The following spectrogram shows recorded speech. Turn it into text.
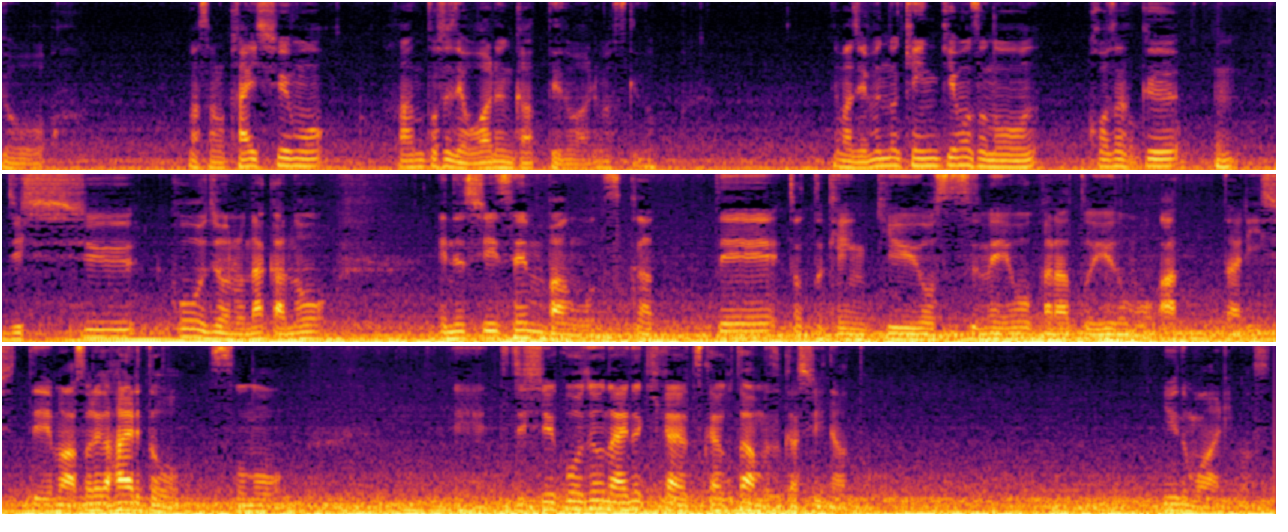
と、まあ、その回収も半年で終わるんかっていうのはありますけど。で、まあ、自分の研究もその工作実習工場の中の NC 旋盤を使ってちょっと研究を進めようかなというのもあったりして、まあ、それが入るとその、えー、実習工場内の機械を使うことは難しいなというのもあります。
